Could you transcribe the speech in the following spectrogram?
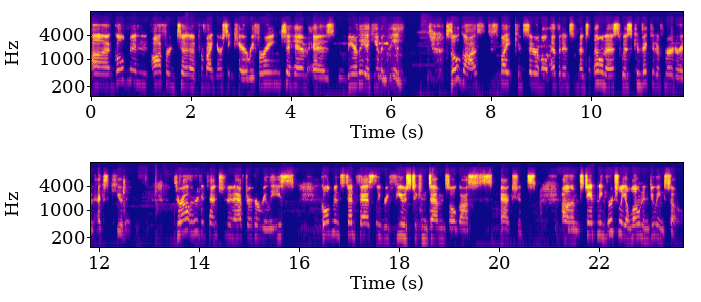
uh, Goldman offered to provide nursing care, referring to him as merely a human being. Czolgosz, despite considerable evidence of mental illness, was convicted of murder and executed. Throughout her detention and after her release, Goldman steadfastly refused to condemn Czolgosz's actions, um, standing virtually alone in doing so.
